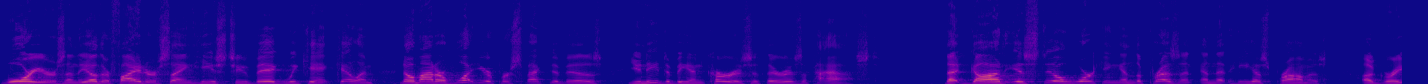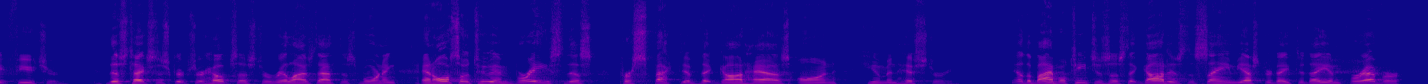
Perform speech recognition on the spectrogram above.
warriors and the other fighters saying he's too big, we can't kill him. No matter what your perspective is, you need to be encouraged that there is a past, that God is still working in the present, and that He has promised a great future. This text of Scripture helps us to realize that this morning and also to embrace this perspective that God has on human history. You know, the Bible teaches us that God is the same yesterday, today, and forever,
